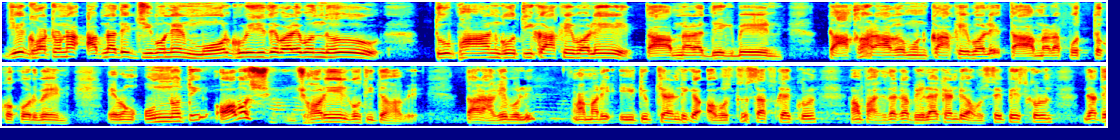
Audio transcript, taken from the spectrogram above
যে ঘটনা আপনাদের জীবনের মোড় ঘুরিয়ে দিতে পারে বন্ধু, তুফান গতি কাকে বলে তা আপনারা দেখবেন, টাকার আগমন কাকে বলে তা আপনারা প্রত্যক্ষ করবেন এবং উন্নতি অবশ্যই ঝড়ের গতিতে হবে। তার আগে বলি আমার এই ইউটিউব চ্যানেলটিকে অবশ্যই সাবস্ক্রাইব করুন এবং পাশে থাকা বেল আইকনটি অবশ্যই প্রেস করুন, যাতে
